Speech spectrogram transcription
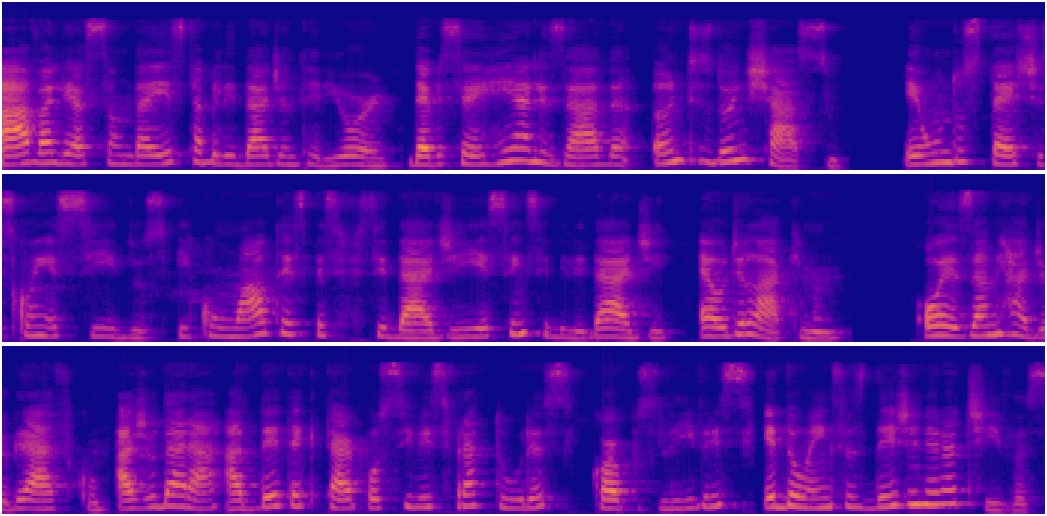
A avaliação da estabilidade anterior deve ser realizada antes do inchaço, e um dos testes conhecidos e com alta especificidade e sensibilidade é o de Lachman. O exame radiográfico ajudará a detectar possíveis fraturas, corpos livres e doenças degenerativas.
